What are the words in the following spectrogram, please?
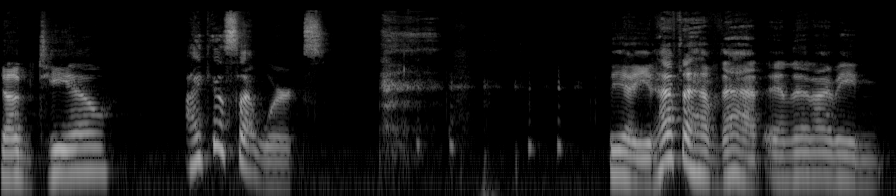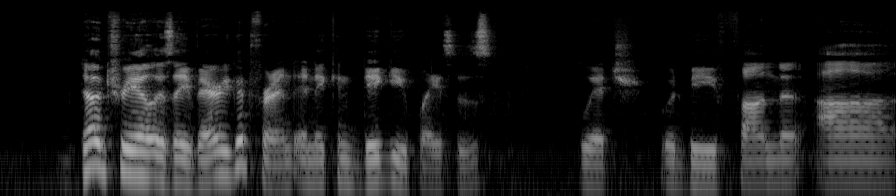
Doug Tio. I guess that works. Yeah, you'd have to have that, and then I mean, Dugtrio is a very good friend, and it can dig you places, which would be fun. Uh,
